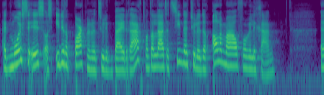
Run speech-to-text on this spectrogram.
Het mooiste is als iedere partner natuurlijk bijdraagt, want dan laat het zien dat jullie er allemaal voor willen gaan. Uh,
